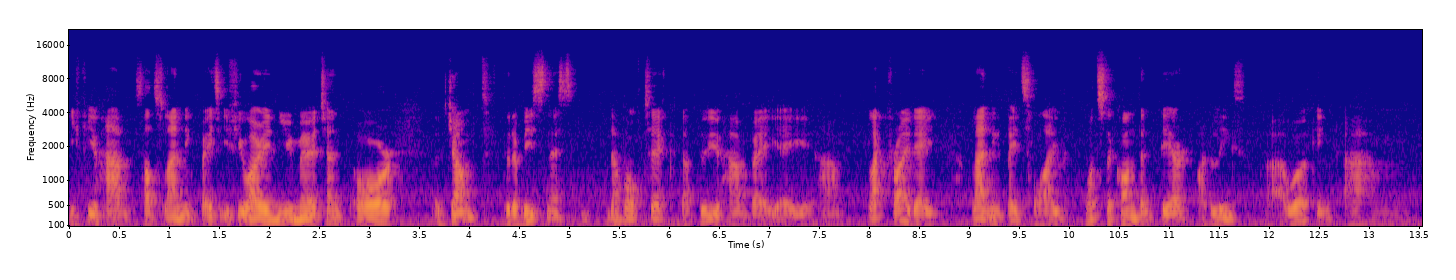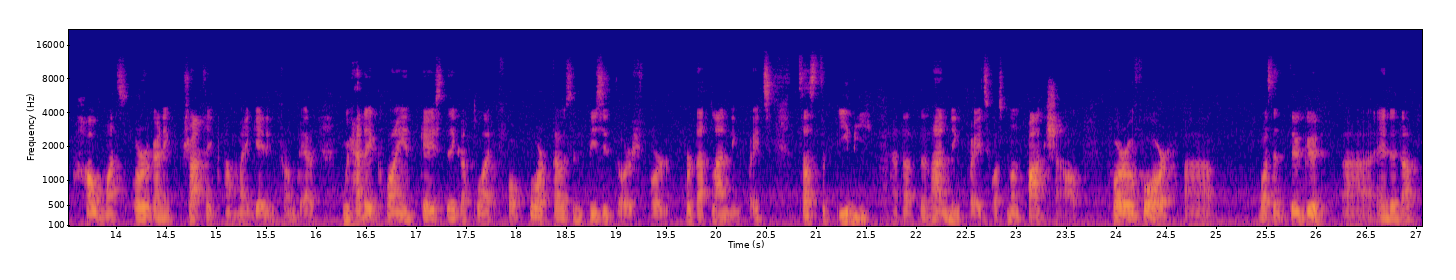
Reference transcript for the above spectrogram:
if you have such landing page, if you are a new merchant or jumped to the business, double check that do you have a, a um, Black Friday landing page live? What's the content there? Are the links uh, working? Um, how much organic traffic am I getting from there? We had a client case, they got like 4,000 visitors for, for that landing page. Just the pity that the landing page was non-functional. 404 uh, wasn't too good, uh, ended up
